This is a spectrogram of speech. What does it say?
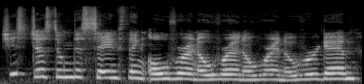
she's just doing the same thing over and over and over and over again.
